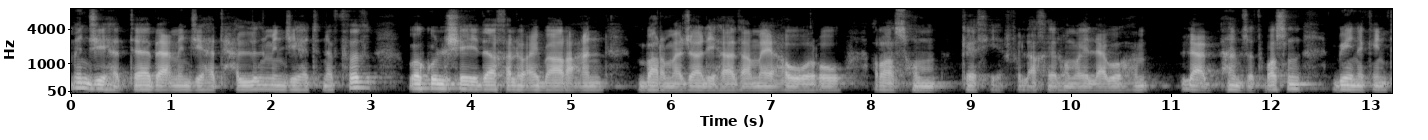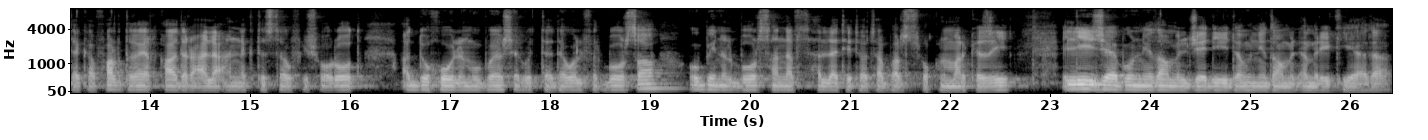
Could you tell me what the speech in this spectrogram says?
من جهة تابع من جهة تحلل من جهة تنفذ وكل شيء داخله عبارة عن برمجة لهذا ما يعوروا راسهم كثير. في الأخير هم يلعبوا هم لعب همزة وصل. بينك أنت كفرد غير قادر على أنك تستوفي شروط الدخول المباشر والتداول في البورصة وبين البورصة نفسها التي تعتبر السوق المركزي اللي جابوا النظام الجديد أو النظام الأمريكي هذا.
